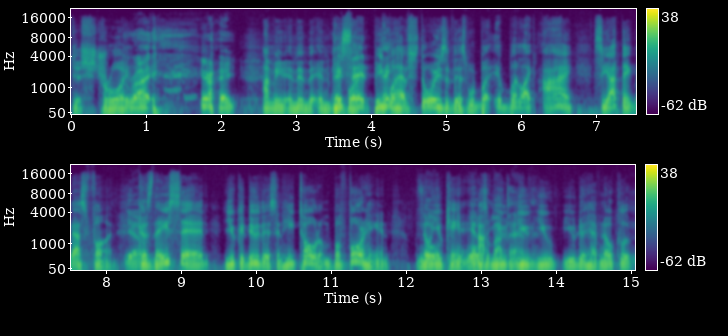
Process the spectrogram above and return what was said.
destroy it. Right. right. I mean, and then the, and They people said- people they- have stories of this, but but like I see, I think that's fun Yeah. because they said you could do this, and he told them beforehand, no, What- you can't, and was I, about you, to you you you have no clue,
